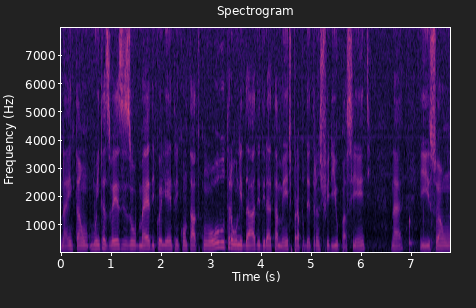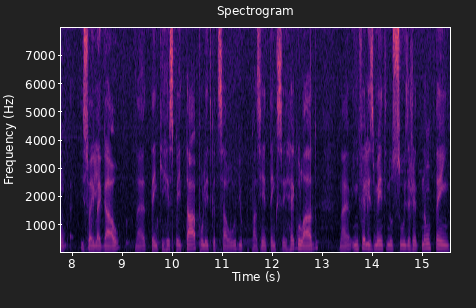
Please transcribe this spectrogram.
Né? Então, muitas vezes o médico ele entra em contato com outra unidade diretamente para poder transferir o paciente, né? E isso é um, isso é ilegal, né? Tem que respeitar a política de saúde, o paciente tem que ser regulado, né? Infelizmente no SUS a gente não tem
